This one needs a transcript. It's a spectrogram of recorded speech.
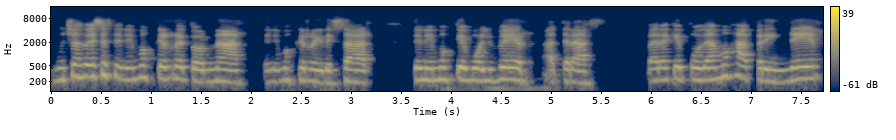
muchas veces tenemos que retornar, tenemos que regresar, tenemos que volver atrás para que podamos aprender,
